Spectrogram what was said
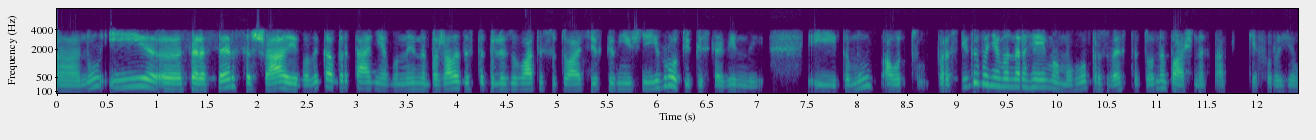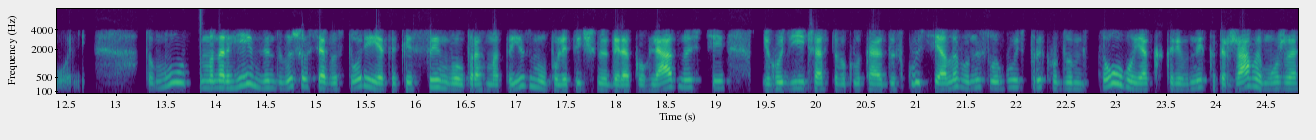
Е, Ну і е, СРСР, США і Велика Британія вони не бажали дестабілізувати ситуацію в північній Європі після війни. І тому, а от переслідування Маннергейма могло призвести до небажаних наслідків у регіоні. Тому Маннергейм він залишився в історії як такий символ прагматизму, політичної далекоглядності. Його дії часто викликають дискусії, але вони слугують прикладом того, як керівник держави може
